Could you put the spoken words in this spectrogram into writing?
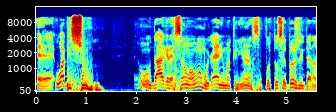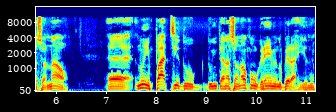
é o absurdo o- da agressão a uma mulher e uma criança por torcedores do Internacional é, no empate do, do Internacional com o Grêmio no Beira Rio. Né?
